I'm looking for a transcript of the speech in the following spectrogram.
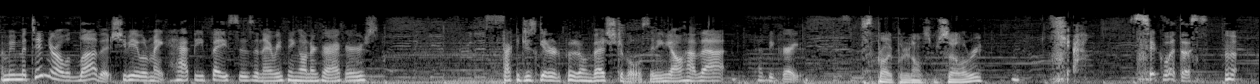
I mean, my ten year old would love it. She'd be able to make happy faces and everything on her crackers. If I could just get her to put it on vegetables, and y'all have that, that'd be great. Probably put it on some celery. Yeah, stick with us.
